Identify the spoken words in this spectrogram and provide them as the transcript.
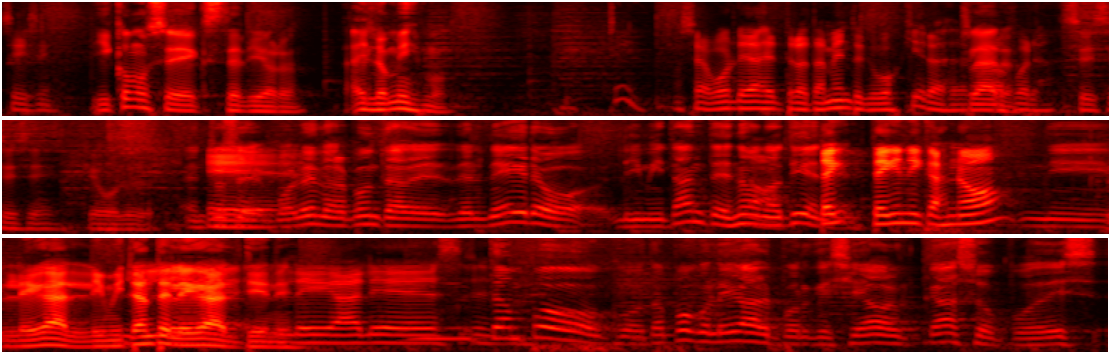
sí, sí. ¿Y cómo se exterior? Es lo mismo. Sí, O sea, vos le das el tratamiento que vos quieras de acá Claro. afuera. Sí, sí, sí. Qué boludo. Entonces, Eh, volviendo a la pregunta de- del negro, limitantes no, no, tiene. Técnicas no. Ni, Legal, limitante Le- legal tiene. Legales. Mm, eh, Tampoco, tampoco legal, porque llegado el caso podés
